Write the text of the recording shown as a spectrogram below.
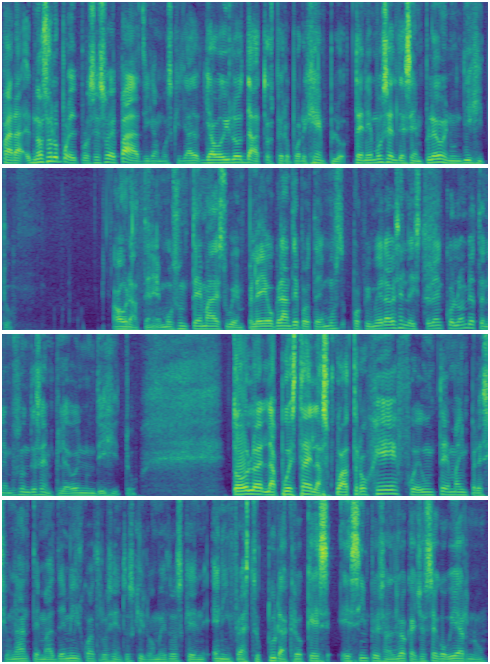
para, no solo por el proceso de paz, digamos que ya, ya oí los datos, pero por ejemplo, tenemos el desempleo en un dígito. Ahora tenemos un tema de subempleo grande, pero tenemos, por primera vez en la historia en Colombia, tenemos un desempleo en un dígito. Todo lo, la apuesta de las 4G fue un tema impresionante, más de 1.400 kilómetros en, infraestructura. Creo que es, es impresionante lo que ha hecho este gobierno.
